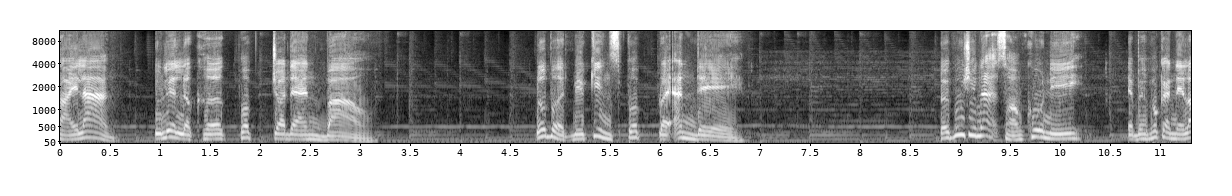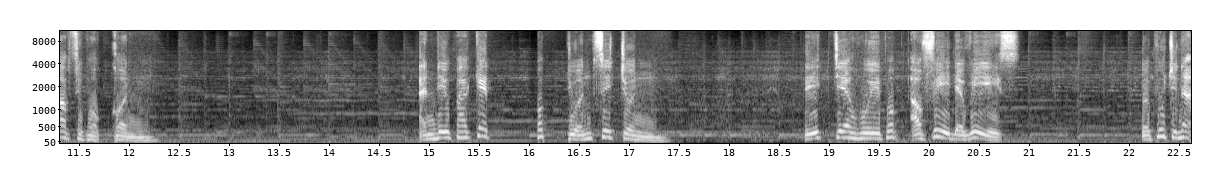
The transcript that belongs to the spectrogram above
สายล่างจูเลียนเลอเคิร์กพบจอแดนบาวโรเบิร์ตมิลกินส์พบไบรอันเดย์โดยผู้ชนะ 2 คู่นี้จะไปพบกันในรอบ 16 คนแอนดิวพาเกตพบหยวนซิจุน ลีเจฮุยพบอัลฟี่เดวิสโดยผู้ชนะ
